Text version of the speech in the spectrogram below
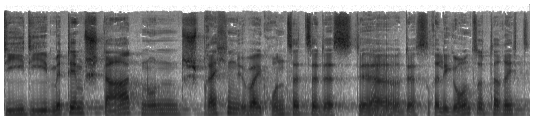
die, die mit dem Staat nun sprechen über die Grundsätze des, der, des Religionsunterrichts,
